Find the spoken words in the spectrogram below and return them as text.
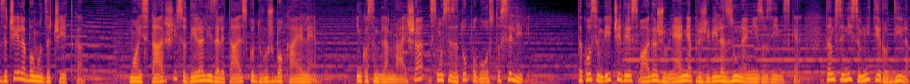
Začela bom od začetka. Moji starši so delali za letalsko družbo KLM. In ko sem bila mlajša, smo se zato pogosto selili. Tako sem večji del svojega življenja preživela zunaj Nizozemske, tam se nisem niti rodila.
